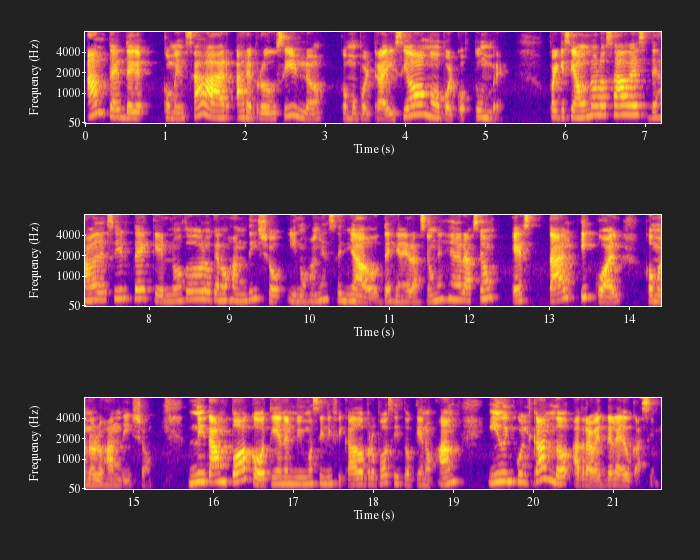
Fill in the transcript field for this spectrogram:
antes de comenzar a reproducirlo como por tradición o por costumbre. Porque si aún no lo sabes, déjame decirte que no todo lo que nos han dicho y nos han enseñado de generación en generación es tal y cual como nos los han dicho. Ni tampoco tiene el mismo significado o propósito que nos han ido inculcando a través de la educación.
